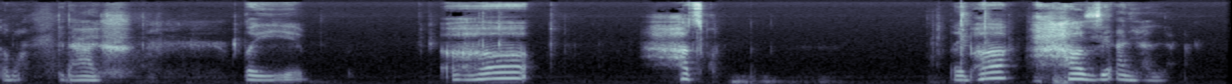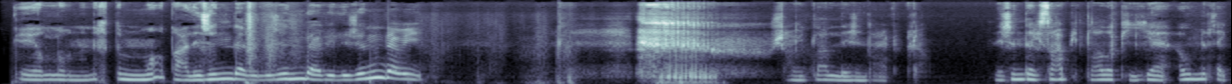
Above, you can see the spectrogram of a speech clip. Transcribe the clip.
طبعا عارف طيب. ها حظكم. طيب ها حظي أني هلأ. okay يلا بدنا نختم المقطع legendary legendary legendary مش يطلع ال legendary على فكرة؟ legendary صعب يطلع لك إياه أو mythic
